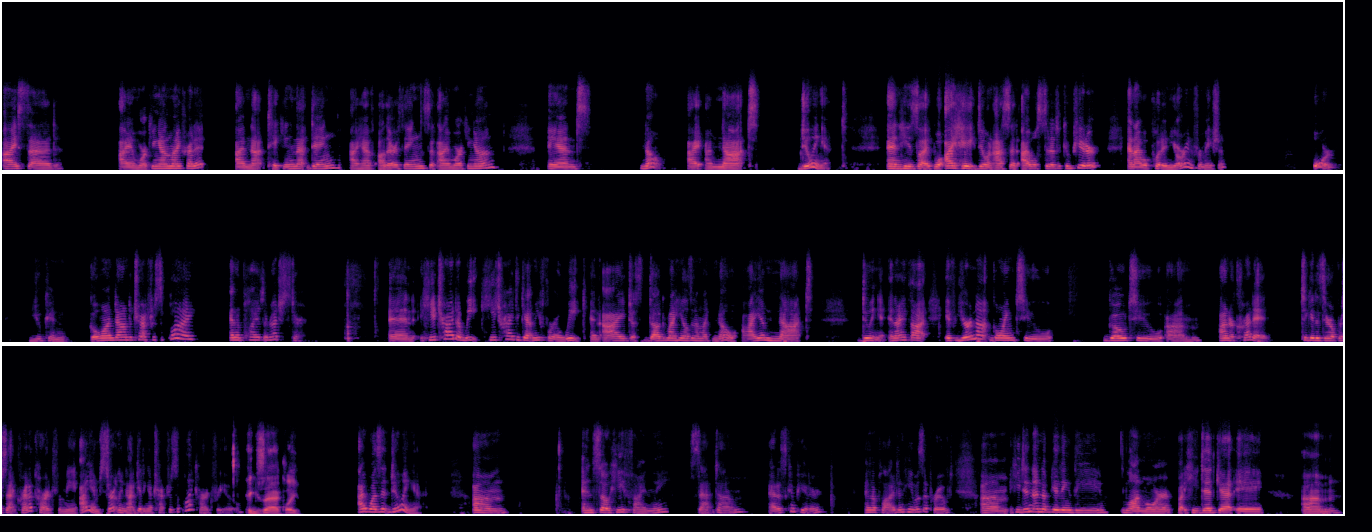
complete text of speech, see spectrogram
I said, I am working on my credit. I'm not taking that ding. I have other things that I'm working on. And no, I, I'm not doing it. And he's like, Well, I hate doing. I said, I will sit at a computer and I will put in your information or you can go on down to Tractor Supply and apply at the register. And he tried a week. He tried to get me for a week. And I just dug my heels and I'm like, no, I am not doing it. And I thought, if you're not going to go to um, honor credit to get a 0% credit card for me, I am certainly not getting a tractor supply card for you. Exactly. I wasn't doing it. Um, and so he finally sat down at his computer and applied, and he was approved. Um, he didn't end up getting the lawnmower, but he did get a um,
